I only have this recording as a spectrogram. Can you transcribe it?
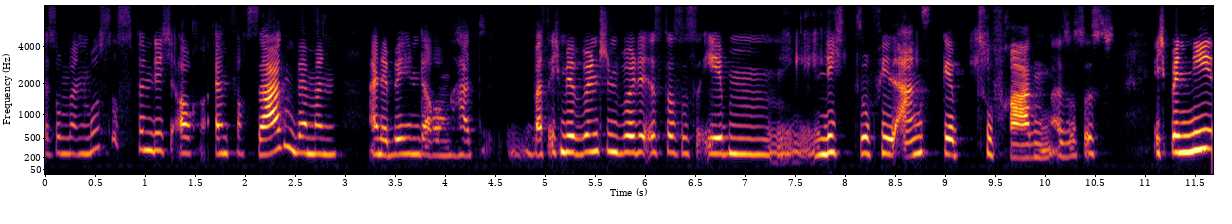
Also man muss es, finde ich, auch einfach sagen, wenn man eine Behinderung hat. Was ich mir wünschen würde, ist, dass es eben nicht so viel Angst gibt zu fragen. Also es ist, ich bin nie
